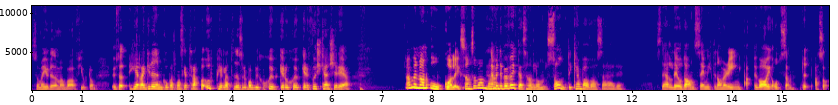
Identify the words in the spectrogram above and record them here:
som man gjorde när man var 14. Utan hela grejen går på att man ska trappa upp hela tiden så det bara blir sjukare och sjukare. Först kanske det är, Ja men någon OK liksom. Så man bara. nej men det behöver inte ens handla om sånt. Det kan bara vara så här ställ dig och dansa i mitten av en ring. Vad är oddsen? Typ. Alltså,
